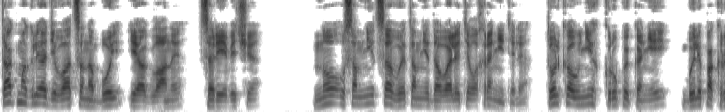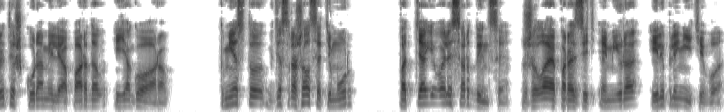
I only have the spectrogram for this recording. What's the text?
Так могли одеваться на бой и огланы, царевичи. Но усомниться в этом не давали телохранители. Только у них крупы коней были покрыты шкурами леопардов и ягуаров. К месту, где сражался Тимур, подтягивались ордынцы, желая поразить эмира или пленить его.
